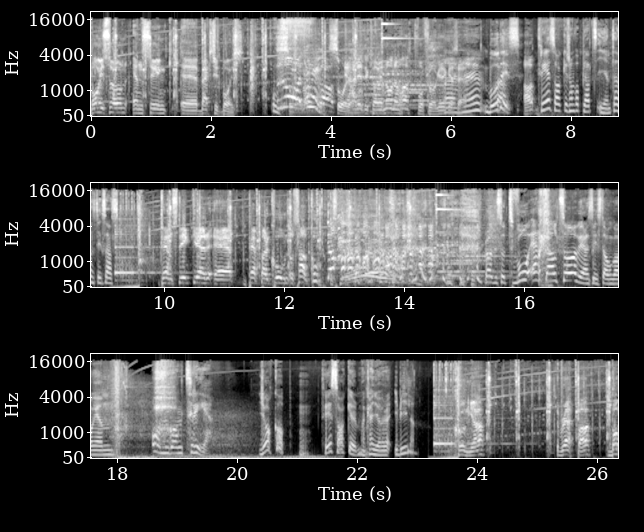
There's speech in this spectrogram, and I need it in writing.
Boyzone, NSYNC, eh, Backstreet Boys. Så Jag ja. hade inte klarat någon av hans två frågor, kan jag säga. Mhm. Bodis. Ja. Tre saker som får plats i en tändsticksask. Tändstickor, eh, pepparkorn och saltkorn. Bra, det står 2-1 alltså. Vi har den sista omgången. Omgång tre. Jakob. Tre saker man kan göra i bilen. Sjunga, rappa, bo,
